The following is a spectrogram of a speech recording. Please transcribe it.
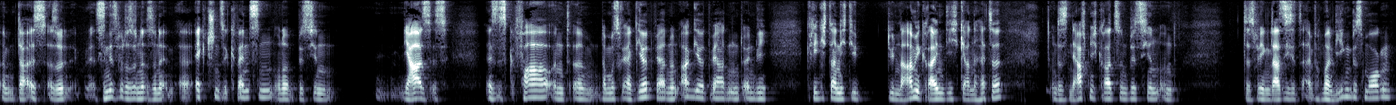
Ähm, da ist, also es sind jetzt wieder so eine, so eine äh, Action-Sequenzen oder ein bisschen ja, es ist, es ist Gefahr und ähm, da muss reagiert werden und agiert werden und irgendwie kriege ich da nicht die Dynamik rein, die ich gerne hätte. Und das nervt mich gerade so ein bisschen und deswegen lasse ich es jetzt einfach mal liegen bis morgen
